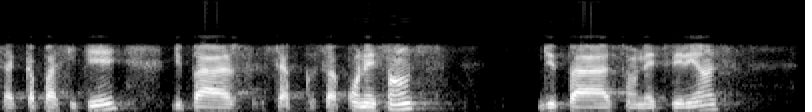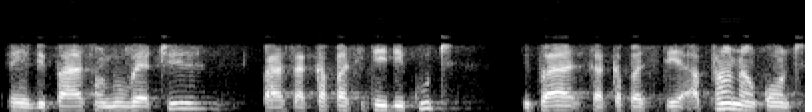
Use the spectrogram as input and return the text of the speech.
sa capacité, de par sa, connaissance, de par son expérience, de par son ouverture, par sa capacité d'écoute, de par sa capacité à prendre en compte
